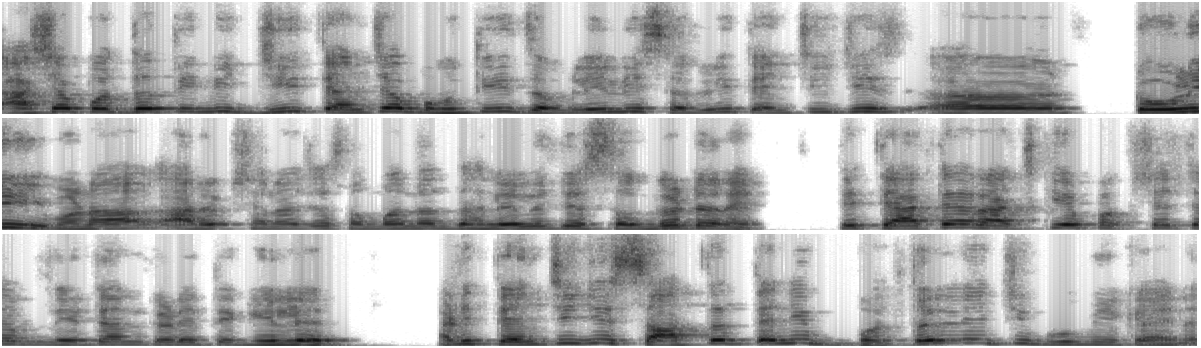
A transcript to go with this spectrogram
अशा पद्धतीने जी त्यांच्या भोवती जमलेली सगळी त्यांची जी टोळी म्हणा आरक्षणाच्या संबंधात झालेलं जे संघटन आहे ते त्या त्या राजकीय पक्षाच्या नेत्यांकडे ते गेलेत. आणि त्यांची जी सातत्याने बदलण्याची भूमिका आहे ना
